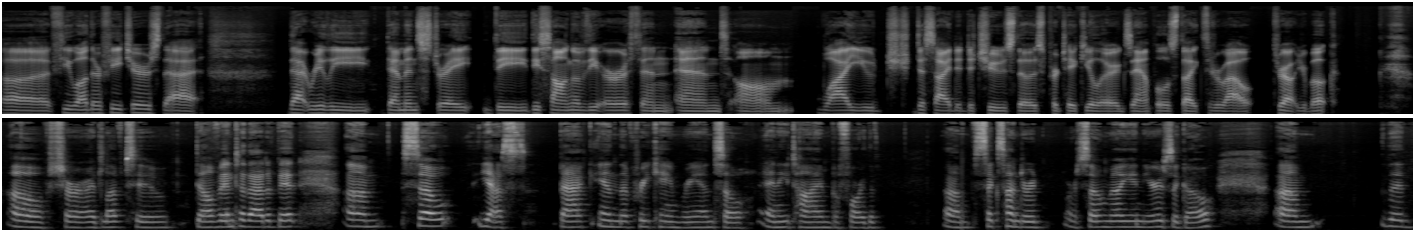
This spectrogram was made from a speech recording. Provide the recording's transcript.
uh, a few other features that that really demonstrate the the song of the earth and and um, why you ch- decided to choose those particular examples like throughout throughout your book? Oh, sure. I'd love to delve into that a bit. Um, so, yes, back in the Precambrian, so any time before the um, 600 or so million years ago, um, the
